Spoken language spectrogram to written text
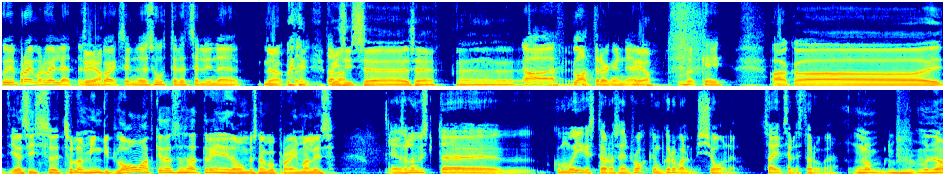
kui Primal välja jätta, siis on kogu aeg selline suhteliselt selline ja või siis see, see äh, aa, Blood Dragon jah Jah., okei aga ja siis, et sul on mingid loomad, keda sa saad treenida umbes nagu Primalis. ja sul on vist, kui ma õigesti aru sain, rohkem kõrvalmissioone, said sellest aru või? no, no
